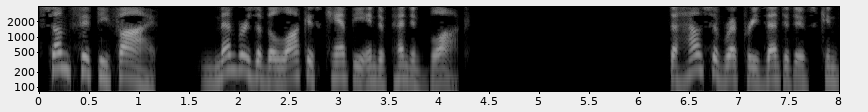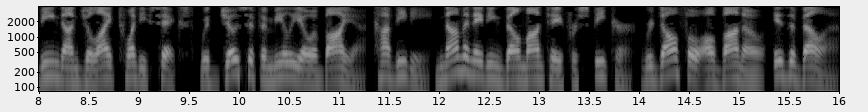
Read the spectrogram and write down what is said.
some 55 members of the Lakas Kampi Independent Bloc. The House of Representatives convened on July 26, with Joseph Emilio Abaya Cavite, nominating Belmonte for Speaker, Rodolfo Albano, Isabela,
